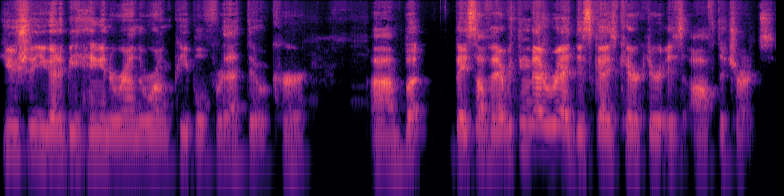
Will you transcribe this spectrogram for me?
Usually, you got to be hanging around the wrong people for that to occur. Um, but based off of everything that I read, this guy's character is off the charts.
